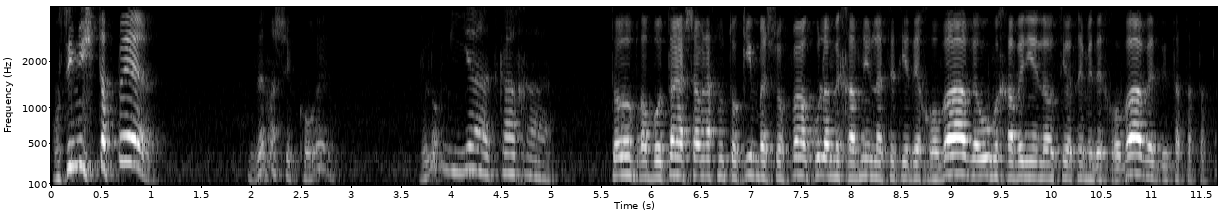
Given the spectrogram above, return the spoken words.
רוצים להשתפר. זה מה שקורה, ולא מיד ככה. טוב רבותיי עכשיו אנחנו תוקעים בשופר כולם מכוונים לצאת ידי חובה והוא מכוון להוציא אותם ידי חובה וטטטטט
